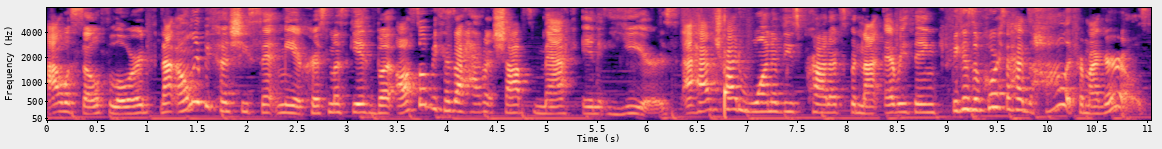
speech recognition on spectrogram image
I was so floored. Not only because she sent me a Christmas gift, but also because I haven't shopped MAC in years. I have tried one of these products, but not everything, because of course I had to haul it for my girls.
